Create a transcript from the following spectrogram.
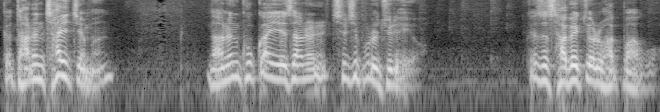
그 다른 차이점은 나는 국가 예산을 70% 줄여요. 그래서 400조를 확보하고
